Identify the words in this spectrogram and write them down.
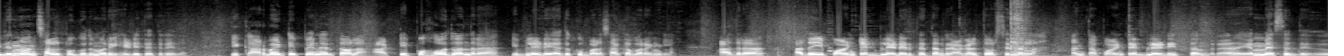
ಇದನ್ನ ಒಂದು ಸ್ವಲ್ಪ ಗುದುಮರಿಗೆ ಹಿಡಿತೈತೆ ರೀ ಇದು. ಈ ಕಾರ್ಬೈಡ್ ಟಿಪ್ ಏನಿರ್ತಾವಲ್ಲ ಆ ಟಿಪ್ ಹೋದ್ವಂದ್ರೆ ಈ ಬ್ಲೇಡ್ ಅದಕ್ಕೂ ಬಳಸಾಕ ಬರಂಗಿಲ್ಲ. ಆದ್ರೆ ಅದೇ ಈ ಪಾಯಿಂಟೆಡ್ ಬ್ಲೇಡ್ ಇರ್ತೈತಲ್ರಿ ಆಗಲ್ ತೋರಿಸಿದ್ನಲ್ಲ ಅಂಥ ಪಾಯಿಂಟೆಡ್ ಬ್ಲೇಡ್ ಇತ್ತಂದ್ರೆ ಎಂ ಎಸ್ ಇದು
